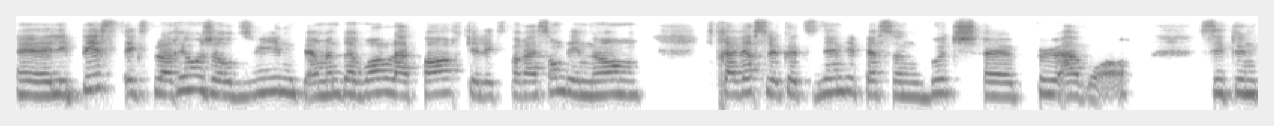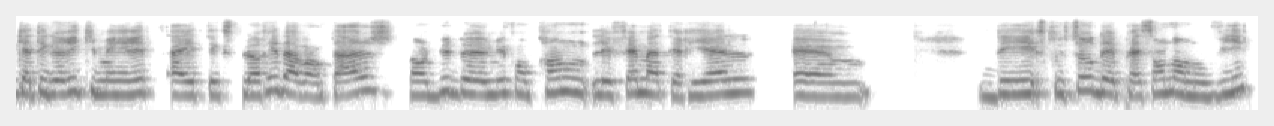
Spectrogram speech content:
Les pistes explorées aujourd'hui nous permettent de voir l'apport que l'exploration des normes qui traversent le quotidien des personnes butch peut avoir. C'est une catégorie qui mérite à être explorée davantage dans le but de mieux comprendre l'effet matériel des structures de pression dans nos vies,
